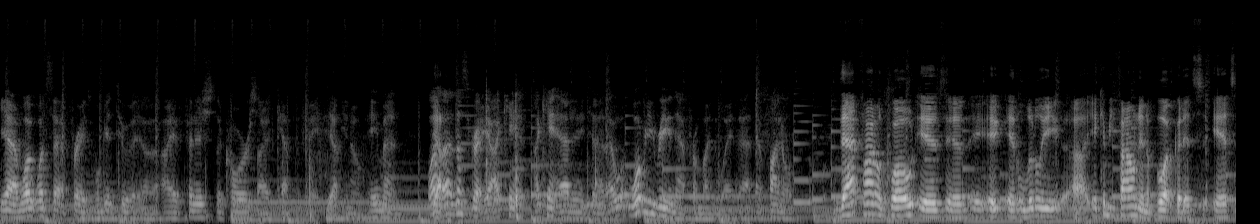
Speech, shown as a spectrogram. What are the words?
Yeah. What, what's that phrase? We'll get to it. Uh, I have finished the course. I have kept the faith. Yeah. You know. Amen. Well, yeah. that, that's great. Yeah. I can't. I can't add any to that. What were you reading that from, by the way? That that final that final quote is it, it, it literally uh, it can be found in a book, but it's it's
